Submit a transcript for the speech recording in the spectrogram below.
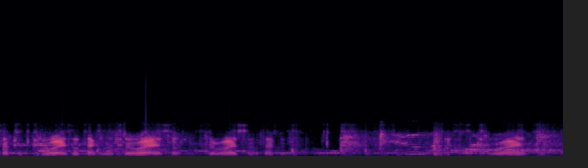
Так открывается, так закрывается, открывается, так вот. Так открывается.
